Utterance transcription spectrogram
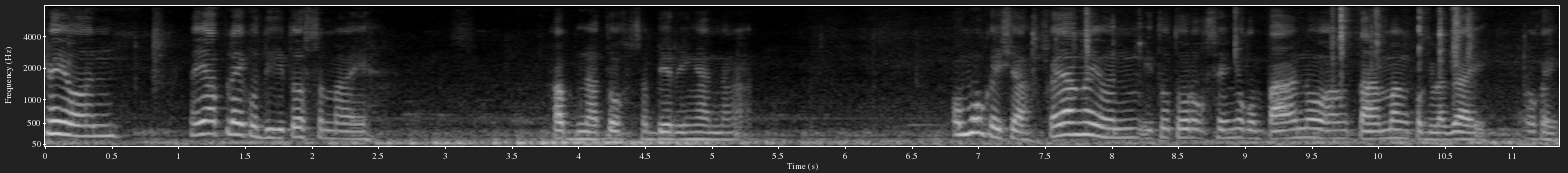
Ngayon, nai-apply ko dito sa may hub na to, sa bearingan na umukay siya. Kaya ngayon, ituturo ko sa inyo kung paano ang tamang paglagay. Okay.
